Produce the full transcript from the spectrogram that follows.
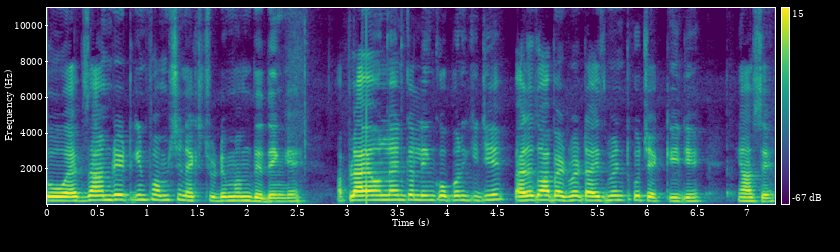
तो एग्ज़ाम डेट की इन्फॉर्मेशन नेक्स्ट वीडियो में हम दे देंगे। अप्लाई ऑनलाइन का लिंक ओपन कीजिए। पहले तो आप एडवर्टाइजमेंट को चेक कीजिए यहाँ से।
